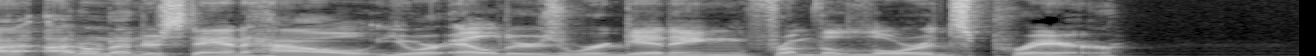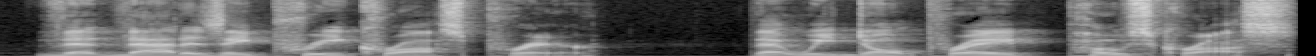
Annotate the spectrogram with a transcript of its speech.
I, I don't understand how your elders were getting from the Lord's Prayer that that is a pre-cross prayer, that we don't pray post-cross.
